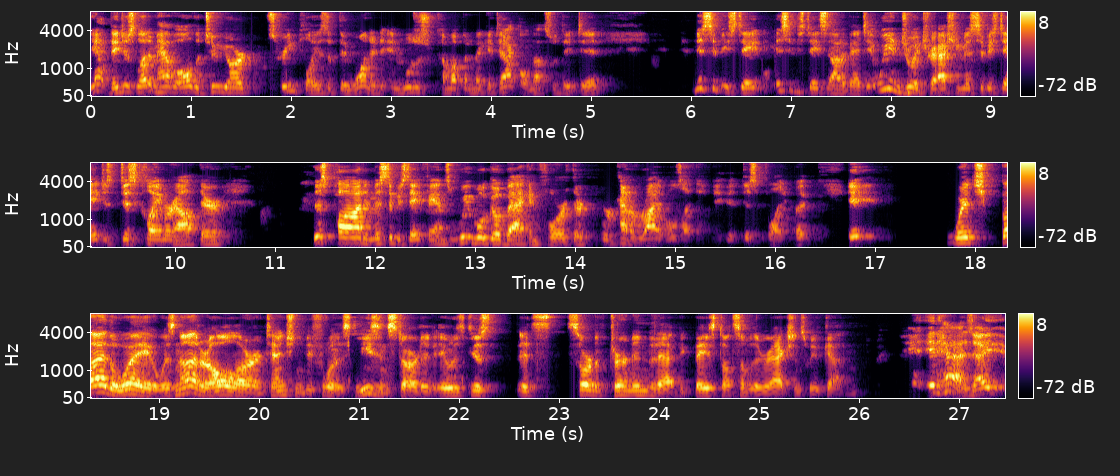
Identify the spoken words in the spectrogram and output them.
yeah they just let him have all the two yard screen plays that they wanted, and we'll just come up and make a tackle, and that's what they did. Mississippi State Mississippi State's not a bad team. We enjoy trashing Mississippi State. Just disclaimer out there. This pod and Mississippi State fans, we will go back and forth. They're, we're kind of rivals, I think, maybe at this point. But it, which, by the way, was not at all our intention before the season started. It was just it's sort of turned into that based on some of the reactions we've gotten. It has. I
